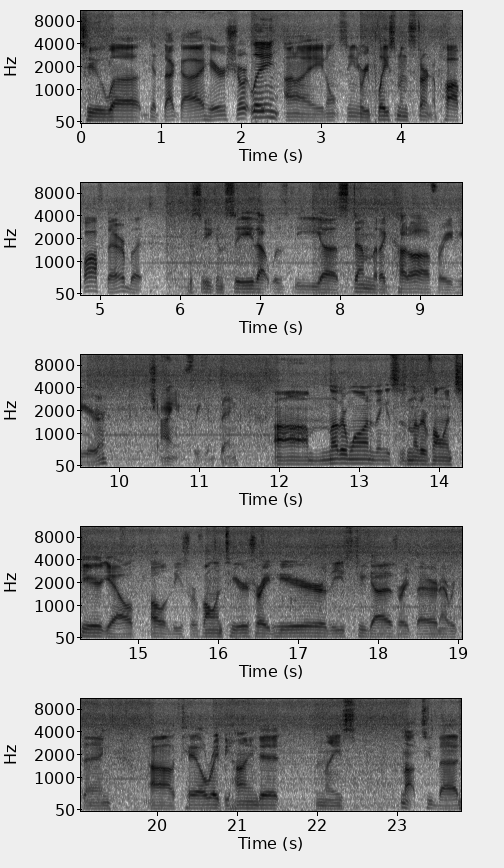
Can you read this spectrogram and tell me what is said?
to uh, get that guy here shortly. I don't see any replacements starting to pop off there, but just so you can see, that was the uh, stem that I cut off right here. Giant freaking thing. Um, another one, I think this is another volunteer. Yeah, all, all, of these were volunteers right here. These two guys right there and everything. Uh, kale right behind it. Nice. Not too bad.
